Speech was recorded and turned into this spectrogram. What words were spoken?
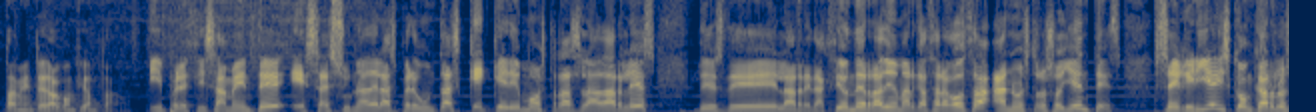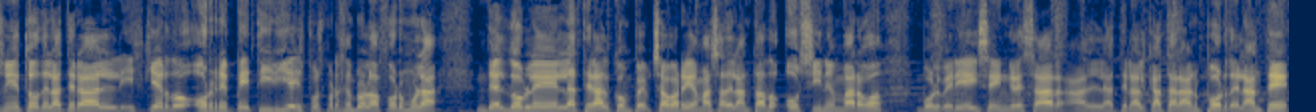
también te da confianza. Y precisamente esa es una de las preguntas que queremos trasladarles desde la redacción de Radio Marca Zaragoza a nuestros oyentes. ¿Seguiríais con Carlos Nieto de lateral izquierdo o repetiríais, pues por ejemplo, la fórmula del doble lateral con Pep Chavarría más adelantado o sin embargo volveríais a ingresar al lateral catalán por delante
